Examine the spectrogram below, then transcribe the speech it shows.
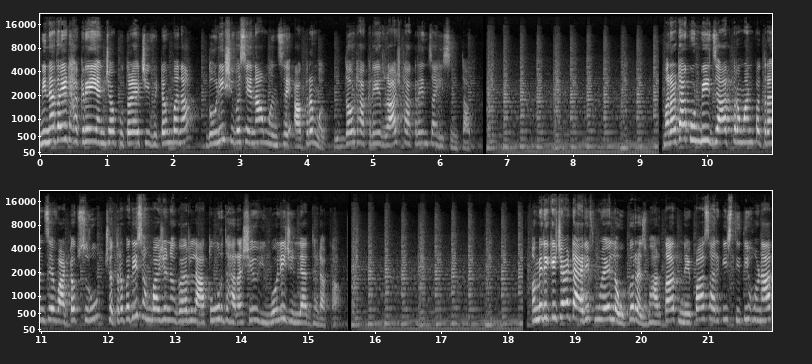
मीनाताई ठाकरे यांच्या पुतळ्याची विटंबना दोन्ही शिवसेना मनसे आक्रमक उद्धव ठाकरे राज ठाकरेंचाही संताप. मराठा कुणबी जात प्रमाणपत्रांचे वाटप सुरू छत्रपती संभाजीनगर लातूर धाराशिव हिंगोली जिल्ह्यात धडाका. अमेरिकेच्या टॅरिफमुळे लवकरच भारतात नेपाळ सारखी स्थिती होणार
